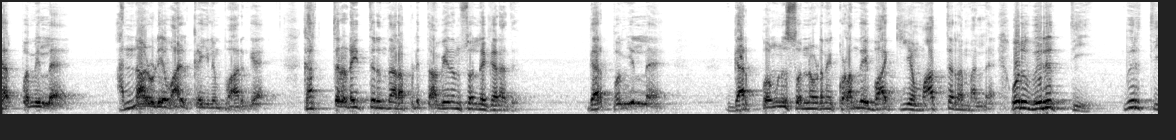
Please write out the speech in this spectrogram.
கற்பம் இல்லை. அன்னாளுடைய வாழ்க்கையிலும் பாருங்க கர்த்தர் அடைத்திருந்தார் அப்படித்தான் வேதம் சொல்லுகிறது. கர்ப்பம் இல்லை. கர்ப்பம்னு சொன்ன உடனே குழந்தை பாக்கியம் மாத்திரம் அல்ல ஒரு விருத்தி விருத்தி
